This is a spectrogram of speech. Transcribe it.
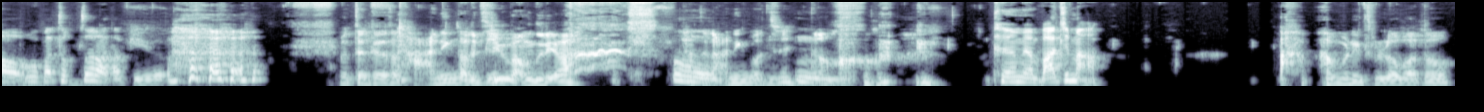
어, 뭔가 적절하다, 비유. 아무튼 그래서 다 아닌 다들 거지. 비유 왕들이야. 다들 어. 아닌 거지. 음. 어. 그러면 마지막. 아무리 둘러봐도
